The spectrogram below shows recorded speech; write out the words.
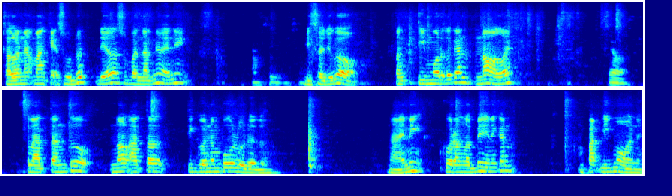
Kalau nak pakai sudut dia sebenarnya ini bisa juga timur itu kan 0 ya. Ya. Selatan tuh 0 atau 360 udah tuh. Nah, ini kurang lebih ini kan 45 ini.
